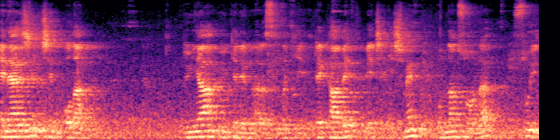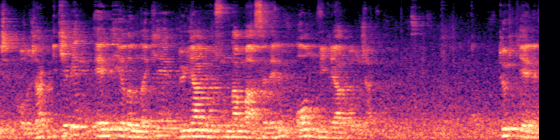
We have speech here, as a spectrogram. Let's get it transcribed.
enerji için olan dünya ülkelerinin arasındaki rekabet ve çekişme bundan sonra su için olacak. 2050 yılındaki dünya nüfusundan bahsedelim. 10 milyar olacak. Türkiye'nin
